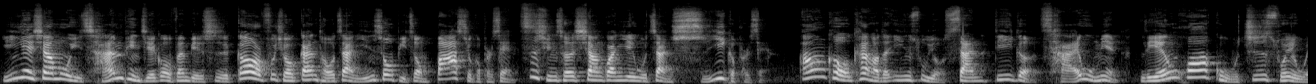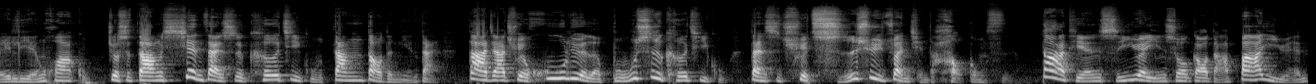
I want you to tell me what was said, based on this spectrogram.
营业项目与产品结构分别是高尔夫球杆头占营收比重八十个 percent，自行车相关业务占十一个 percent。Uncle 看好的因素有三：第一个，财务面，莲花股之所以为莲花股，就是当现在是科技股当道的年代，大家却忽略了不是科技股，但是却持续赚钱的好公司。大田十一月营收高达八亿元，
